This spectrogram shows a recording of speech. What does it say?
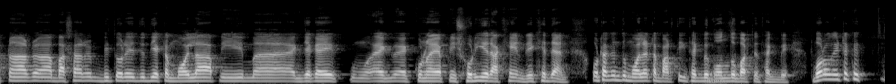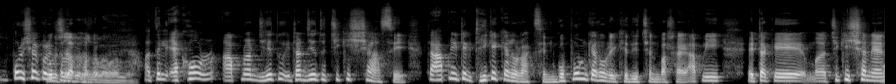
আপনার বাসার ভিতরে যদি একটা ময়লা আপনি এক জায়গায় এক কোনায় আপনি সরিয়ে রাখেন রেখে দেন ওটা কিন্তু ময়লাটা বাড়তেই থাকবে গন্ধ বাড়তে থাকবে। বরং এটাকে পরিষ্কার করে ফেলা ভালো। তাহলে এখন আপনার যেহেতু এটার যেহেতু চিকিৎসা আছে তা আপনি এটা ঢেকে কেন রাখছেন? গোপন কেন রেখে দিচ্ছেন বাসায়? আপনি এটাকে চিকিৎসা নেন।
